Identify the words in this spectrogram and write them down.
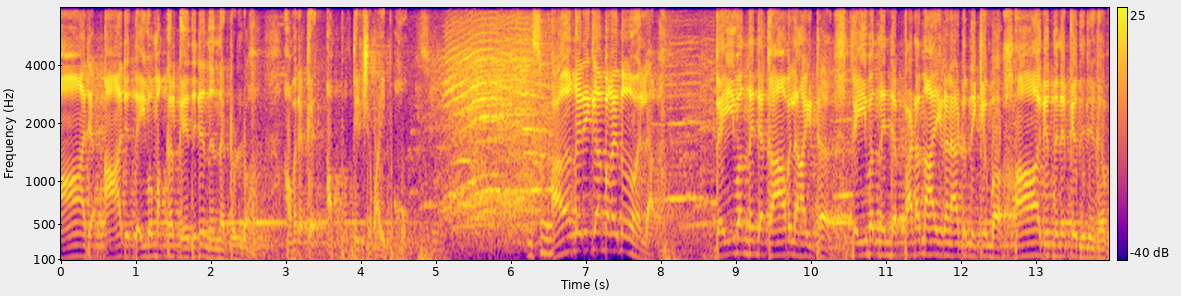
ആര് ആര് ദൈവമക്കൾക്കെതിരെ നിന്നിട്ടുണ്ടോ? അവരൊക്കെ അപ്രത്യക്ഷമായി പോകും. അഹങ്കരിക്കാൻ പറയുന്നതുമല്ല ദൈവം നിന്റെ കാവലായിട്ട് ദൈവം നിന്റെ പടനായകനായിട്ട് നിൽക്കുമ്പോൾ ആരും നിനക്കെതിരും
